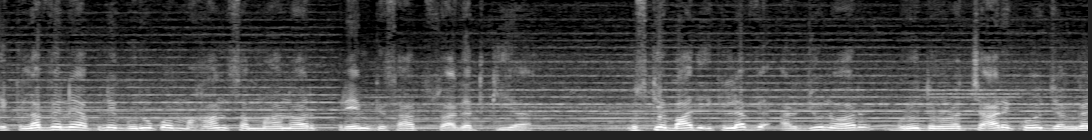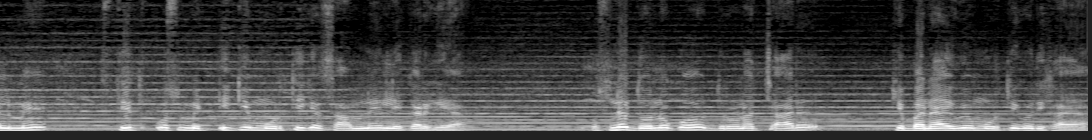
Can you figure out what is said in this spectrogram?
एकलव्य ने अपने गुरु को महान सम्मान और प्रेम के साथ स्वागत किया। उसके बाद एकलव्य अर्जुन और गुरु द्रोणाचार्य को जंगल में स्थित उस मिट्टी की मूर्ति के सामने लेकर गया। उसने दोनों को द्रोणाचार्य के बनाए हुए मूर्ति को दिखाया।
